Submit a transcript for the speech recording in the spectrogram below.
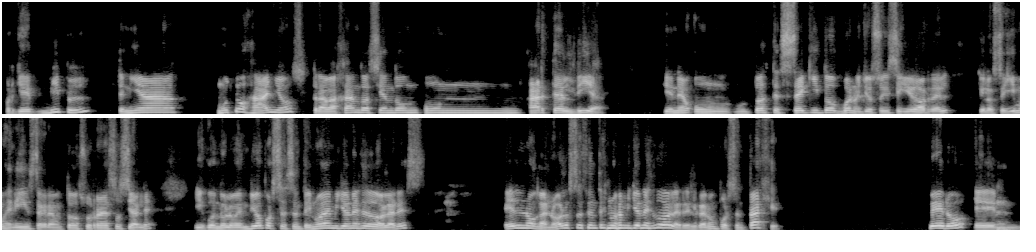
Porque Beeple tenía muchos años trabajando haciendo un, un arte al día. Tiene un, un- todo este séquito, bueno, yo soy seguidor de él, que lo seguimos en Instagram, en todas sus redes sociales, y cuando lo vendió por 69 millones de dólares, él no ganó los 69 millones de dólares, él ganó un porcentaje. Pero eh,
